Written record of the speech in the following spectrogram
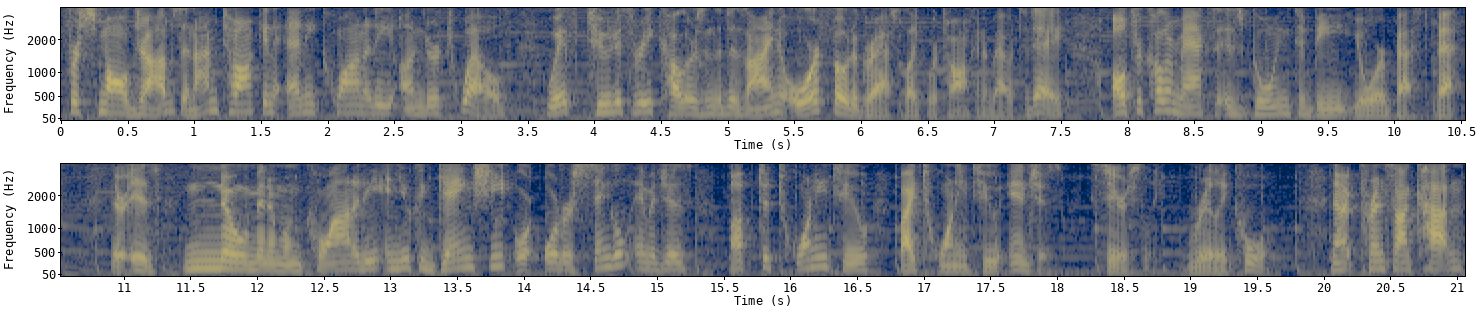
for small jobs, and I'm talking any quantity under 12, with two to three colors in the design or photographs like we're talking about today, Ultracolor Max is going to be your best bet. There is no minimum quantity and you could gang sheet or order single images up to 22 by 22 inches. Seriously, really cool. Now it prints on cotton,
